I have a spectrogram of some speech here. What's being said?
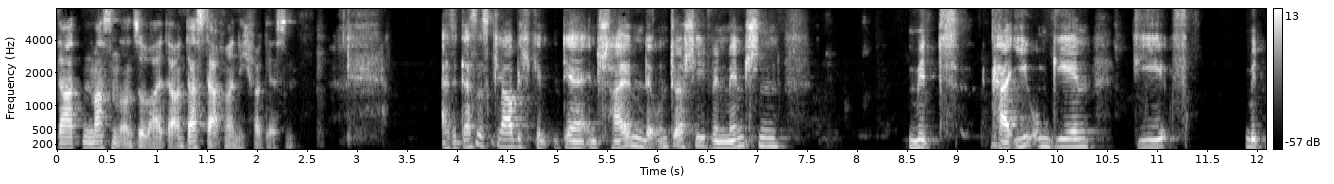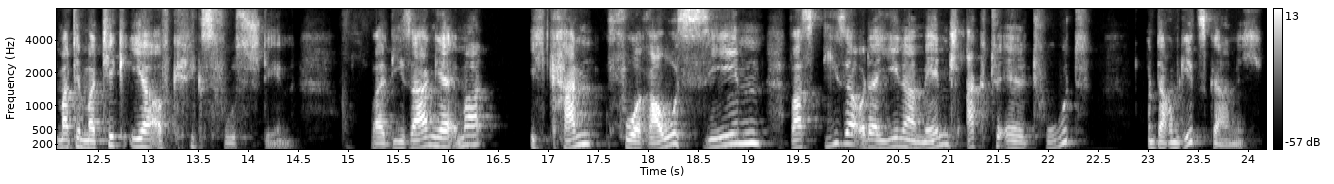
Datenmassen und so weiter. Und das darf man nicht vergessen. Also das ist, glaube ich, der entscheidende Unterschied, wenn Menschen mit KI umgehen, die mit Mathematik eher auf Kriegsfuß stehen. Weil die sagen ja immer, ich kann voraussehen, was dieser oder jener Mensch aktuell tut. Und darum geht es gar nicht.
